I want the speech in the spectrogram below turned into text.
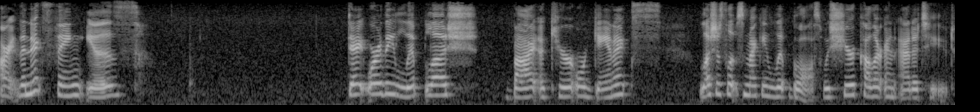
Alright, the next thing is Dateworthy Lip Blush by Acure Organics. Luscious Lip Smacking Lip Gloss with sheer color and attitude.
